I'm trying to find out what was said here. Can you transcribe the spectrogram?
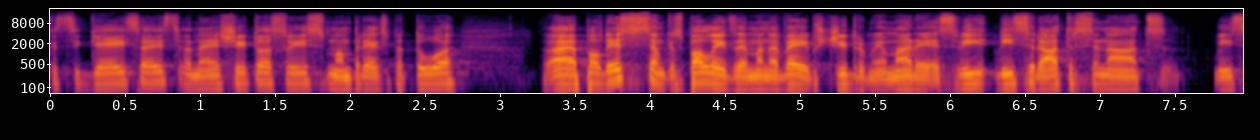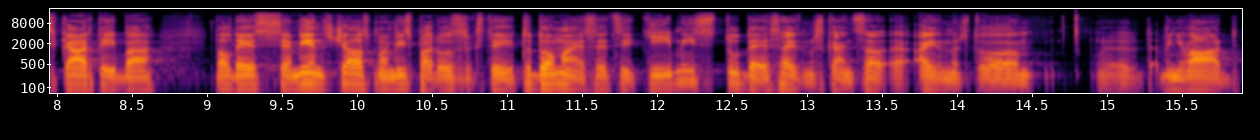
kas ir gejs, vai ne? Šitos visus, man prieks par to. Uh, paldies visiem, kas palīdzēja man ar veidu šķidrumiem. Arī es vi, viss ir atrisināts, viss ir kārtībā. Paldies visiem. Viens čels man vispār uzrakstīja. Tu domā, es vecīju ķīmijas studēju, es aizmirsu, aizmirsu to uh, viņa vārdu.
